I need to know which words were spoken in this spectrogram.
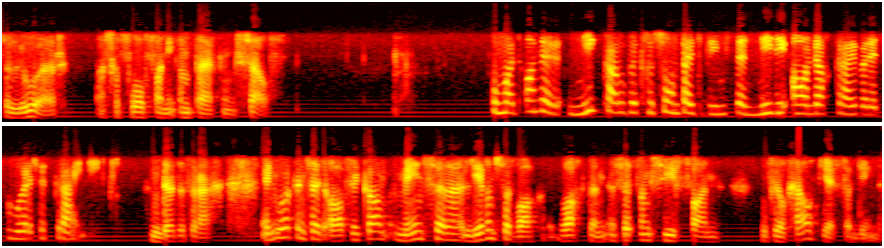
verloor as gevolg van die inperking self omdat ander nie COVID gesondheidsdienste nie die aandag kry wat dit behoort te kry nie Dit is reg. En ook in Suid-Afrika, mense lewensverwagting is 'n funksie van hoeveel geld jy verdien.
